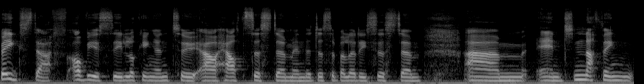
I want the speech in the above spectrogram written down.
big stuff. Obviously, looking into our health system and the disability system, um, and nothing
